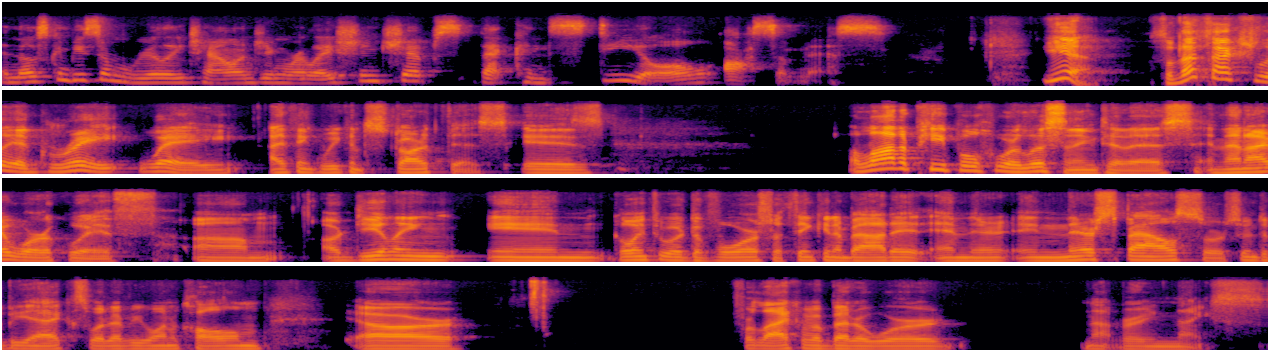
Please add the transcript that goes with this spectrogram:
and those can be some really challenging relationships that can steal awesomeness. Yeah so that's actually a great way i think we can start this is a lot of people who are listening to this and that i work with um, are dealing in going through a divorce or thinking about it and their in their spouse or soon to be ex whatever you want to call them are for lack of a better word not very nice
